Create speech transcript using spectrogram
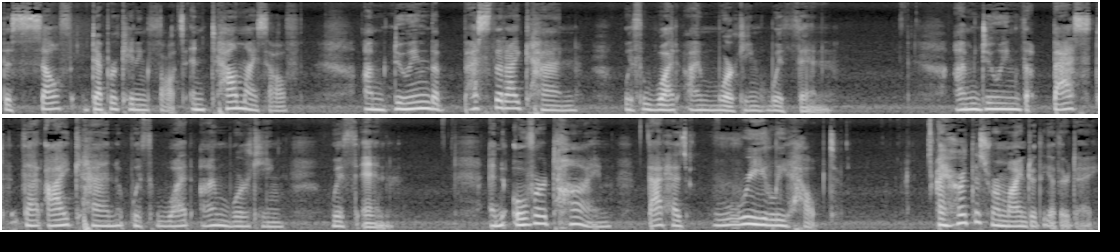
the self deprecating thoughts and tell myself, I'm doing the best that I can with what I'm working within. I'm doing the best that I can with what I'm working within. And over time, that has really helped. I heard this reminder the other day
